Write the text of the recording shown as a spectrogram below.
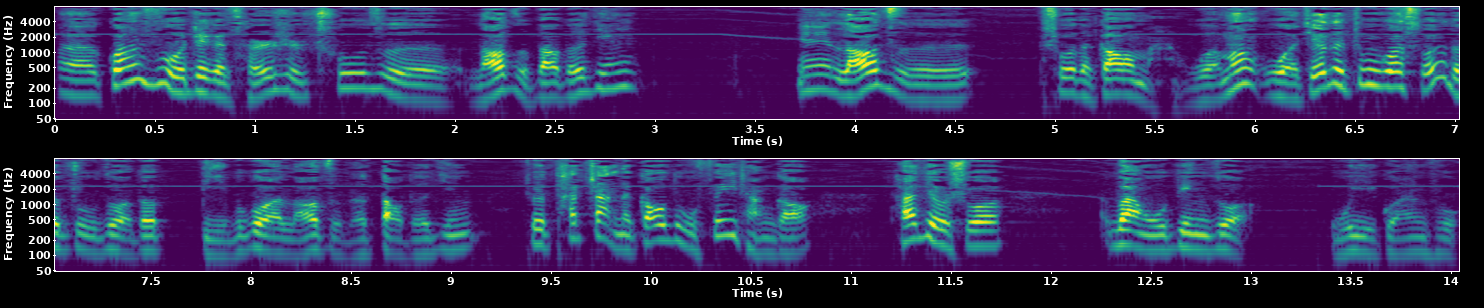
呃，“观复”这个词儿是出自老子《道德经》，因为老子说的高嘛。我们我觉得中国所有的著作都抵不过老子的《道德经》，就他站的高度非常高。他就说：“万物并作，无以观复。”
